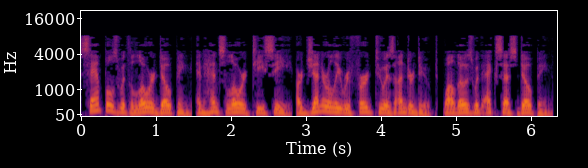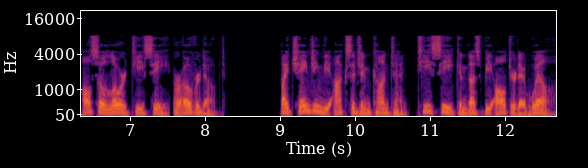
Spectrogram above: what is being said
Samples with lower doping and hence lower Tc are generally referred to as underdoped, while those with excess doping also lower Tc are overdoped. By changing the oxygen content, Tc can thus be altered at will.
